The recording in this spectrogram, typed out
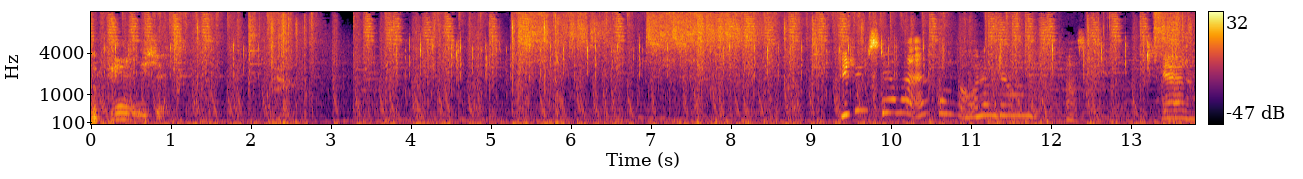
Apparently, shit. Did you steal my apple or whatever that was? Oh, sorry. got him.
